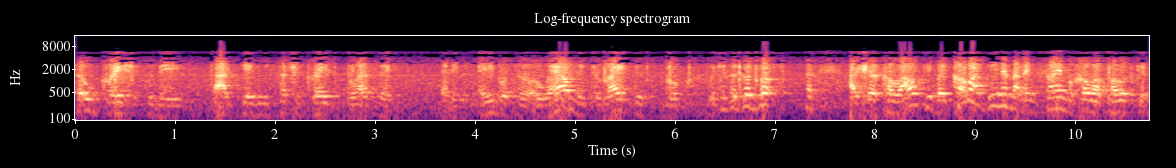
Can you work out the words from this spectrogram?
so gracious to me. God gave me such a great blessing that he was able to allow me to write this book, which is a good book. Asher Kalalti, but Kol Adinim and Insayim B'Kol HaPoskim.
